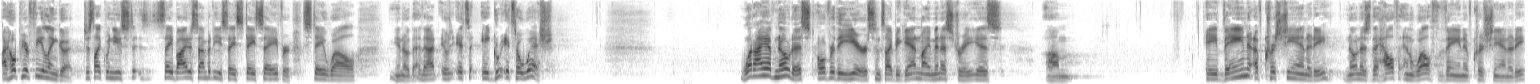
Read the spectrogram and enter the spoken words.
I hope you're feeling good. Just like when you st- say bye to somebody, you say stay safe or stay well. You know, that, that it's, a, it's a wish. What I have noticed over the years since I began my ministry is um, a vein of Christianity known as the health and wealth vein of Christianity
